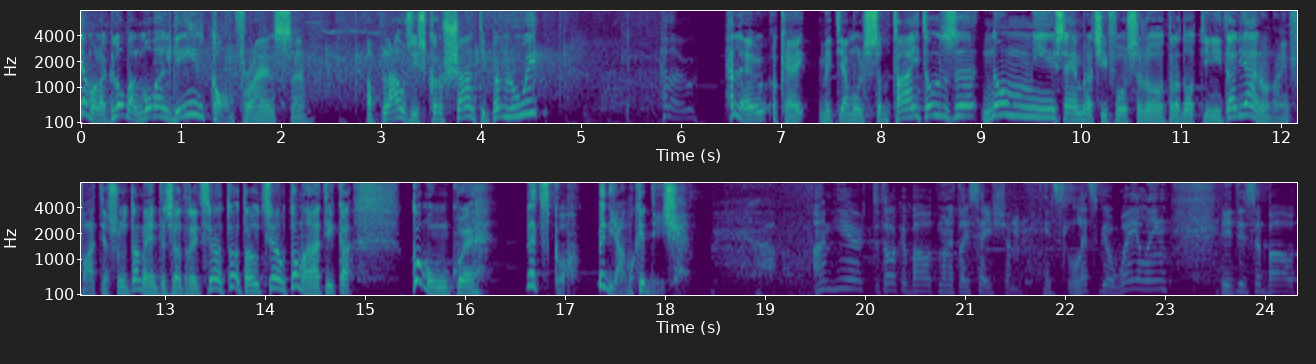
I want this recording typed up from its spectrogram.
Siamo alla Global Mobile Game Conference. Applausi scroscianti per lui. Hello. Ok, mettiamo il subtitles. Non mi sembra ci fossero tradotti in italiano, no, infatti, assolutamente c'è la traduzione, traduzione automatica. Comunque, let's go. Vediamo che dice. I'm here to talk about monetization. It's Let's Go Whaling. It is about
